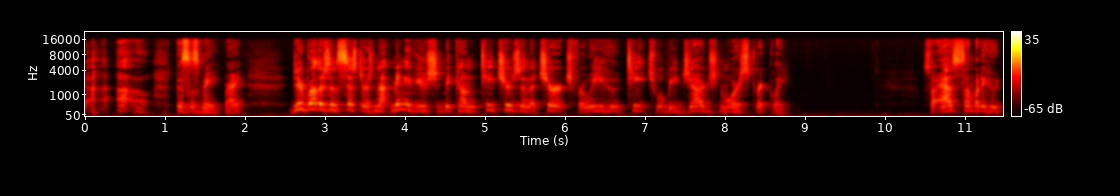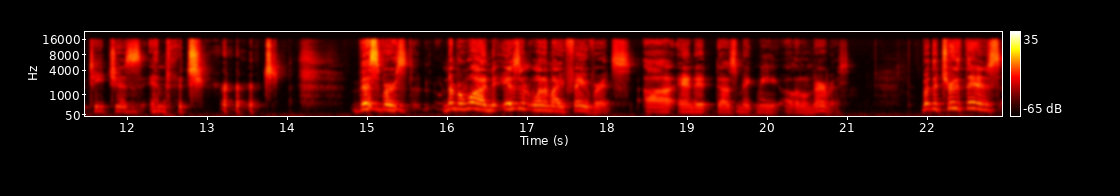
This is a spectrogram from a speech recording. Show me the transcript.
uh oh, this is me, right? Dear brothers and sisters, not many of you should become teachers in the church, for we who teach will be judged more strictly. So, as somebody who teaches in the church, this verse number one isn't one of my favorites, uh, and it does make me a little nervous. But the truth is,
